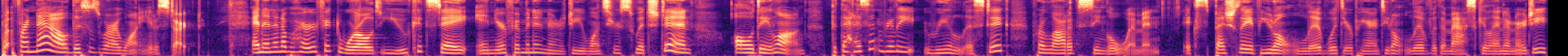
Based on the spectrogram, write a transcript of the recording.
But for now, this is where I want you to start. And in a perfect world, you could stay in your feminine energy once you're switched in all day long. But that isn't really realistic for a lot of single women, especially if you don't live with your parents, you don't live with a masculine energy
